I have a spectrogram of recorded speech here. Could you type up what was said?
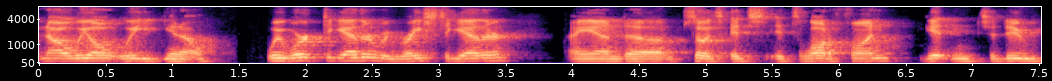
no, we all we you know we work together, we race together, and uh, so it's it's it's a lot of fun getting to do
